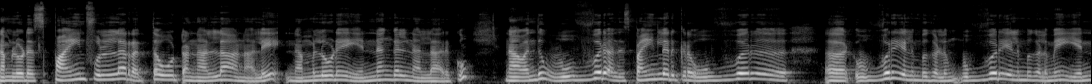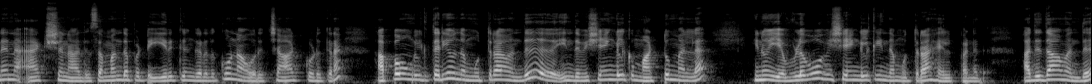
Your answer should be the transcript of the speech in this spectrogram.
நம்மளோட ஸ்பைன் ஃபுல்லாக ரத்த ஓட்டம் நல்லா ஆனாலே நம்மளோட எண்ணங்கள் நல்லா இருக்கும். நான் வந்து ஒவ்வொரு அந்த ஸ்பைனில் இருக்கிற ஒவ்வொரு ஒவ்வொரு எலும்புகளும் ஒவ்வொரு எலும்புகளுமே என்னென்ன ஆக்ஷன் அது சம்மந்தப்பட்டு இருக்குங்கிறதுக்கும் நான் நான் ஒரு சார்ட் கொடுக்குறேன். அப்போ உங்களுக்கு தெரியும் இந்த முத்ரா வந்து இந்த விஷயங்களுக்கு மட்டுமல்ல இன்னும் எவ்வளவோ விஷயங்களுக்கு இந்த முத்ரா ஹெல்ப் பண்ணுது. அதுதான் வந்து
